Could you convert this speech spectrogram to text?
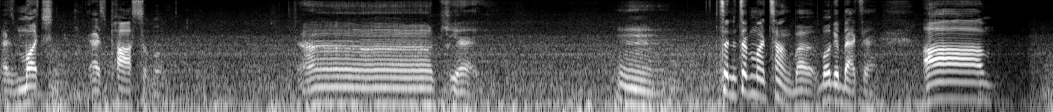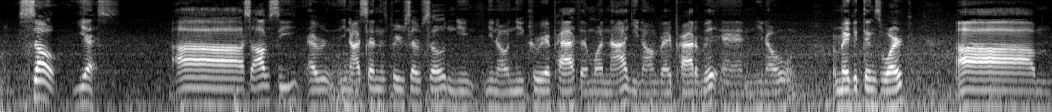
as much as possible. Okay. Hmm. It's on the tip of my tongue, but we'll get back to that. Um. So yes. Uh, so obviously, every, you know, I said in this previous episode, new, you know, new career path and whatnot. You know, I'm very proud of it, and you know, we're making things work. Um,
